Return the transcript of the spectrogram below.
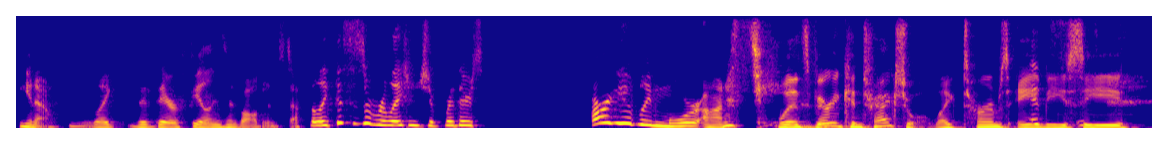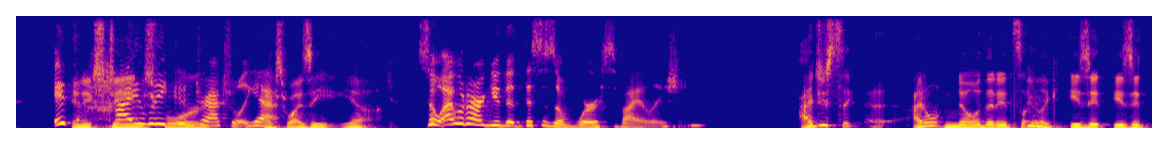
you know, like that there are feelings involved and stuff. But like this is a relationship where there's arguably more honesty. Well, it's very contractual, like terms A, B, C It's in exchange highly for contractual, yeah. X, Y, Z. Yeah. So I would argue that this is a worse violation. I just think uh, I don't know that it's like, like is it is it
